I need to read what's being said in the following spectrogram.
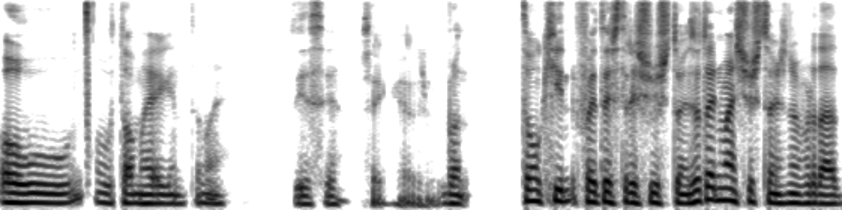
Ou o, o Tom Hagen também. Podia ser. Sim, eras- Estão aqui feitas três sugestões. Eu tenho mais sugestões, na verdade,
